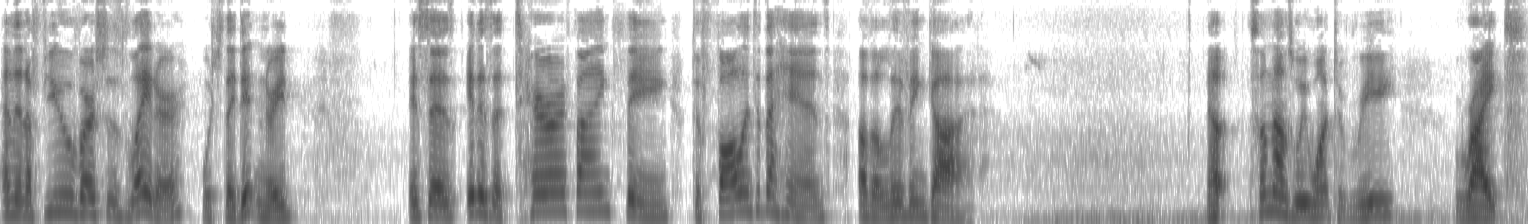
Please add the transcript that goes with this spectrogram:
And then a few verses later, which they didn't read, it says, It is a terrifying thing to fall into the hands of the living God. Now, sometimes we want to rewrite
